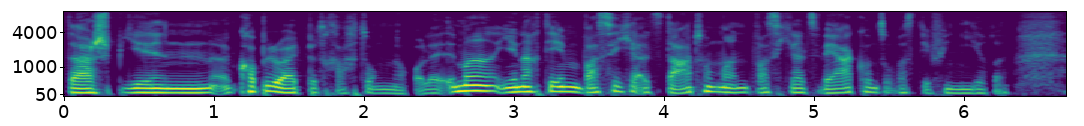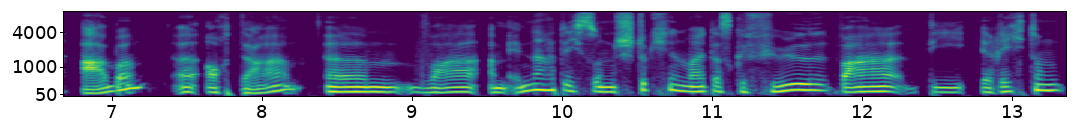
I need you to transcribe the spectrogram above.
Da spielen Copyright-Betrachtungen eine Rolle. Immer je nachdem, was ich als Datum und was ich als Werk und sowas definiere. Aber äh, auch da ähm, war am Ende hatte ich so ein Stückchen weit das Gefühl, war die Richtung,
